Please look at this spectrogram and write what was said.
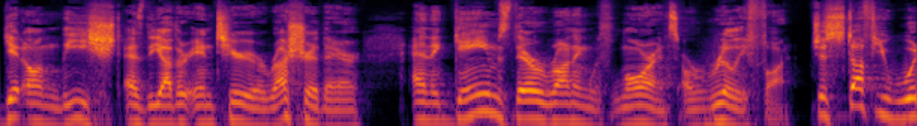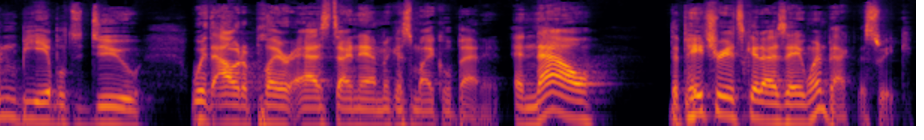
get unleashed as the other interior rusher there. And the games they're running with Lawrence are really fun. Just stuff you wouldn't be able to do without a player as dynamic as Michael Bennett. And now the Patriots get Isaiah Wynn back this week.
